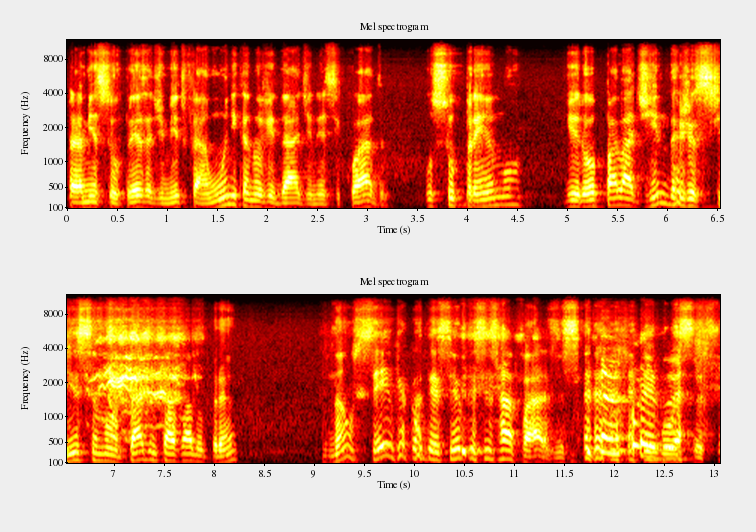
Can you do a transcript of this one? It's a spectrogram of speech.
para minha surpresa, admito que foi a única novidade nesse quadro, o Supremo virou paladino da justiça montado em cavalo branco. Não sei o que aconteceu com esses rapazes e é. moças.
